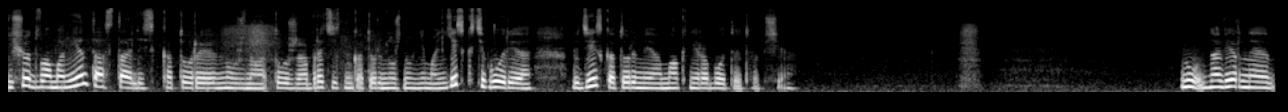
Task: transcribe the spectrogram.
Еще два момента остались, которые нужно тоже обратить, на которые нужно внимание. Есть категория людей, с которыми маг не работает вообще? Ну, наверное,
